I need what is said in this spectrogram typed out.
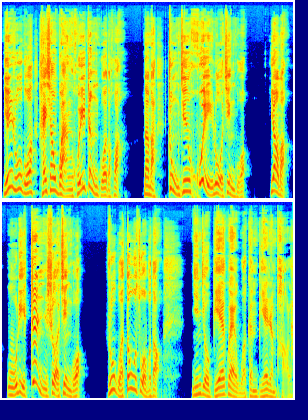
您如果还想挽回郑国的话。那么，重金贿赂晋国，要么武力震慑晋国。如果都做不到，您就别怪我跟别人跑了。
